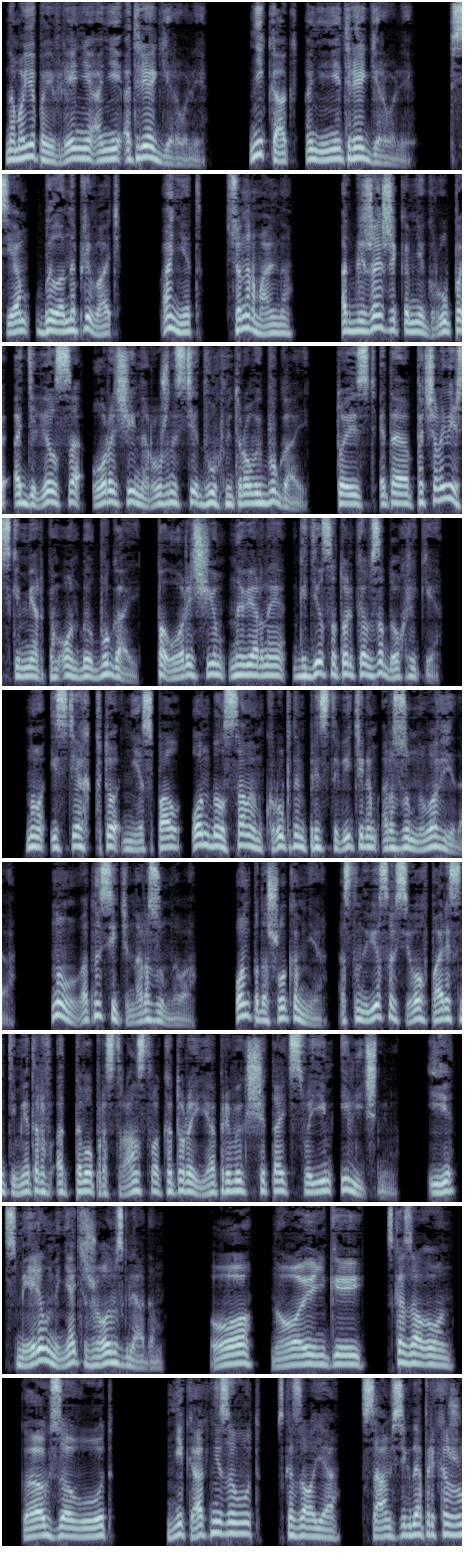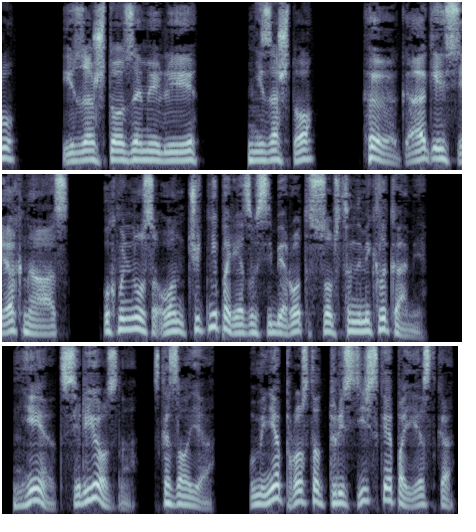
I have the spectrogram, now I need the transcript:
На мое появление они отреагировали. Никак они не отреагировали. Всем было наплевать. А нет, все нормально. От ближайшей ко мне группы отделился орочей наружности двухметровый бугай. То есть это по человеческим меркам он был бугай. По орочьим, наверное, годился только в задохлике. Но из тех, кто не спал, он был самым крупным представителем разумного вида. Ну, относительно разумного. Он подошел ко мне, остановился всего в паре сантиметров от того пространства, которое я привык считать своим и личным, и смерил меня тяжелым взглядом. «О, новенький!» — сказал он. «Как зовут?» «Никак не зовут», — сказал я. «Сам всегда прихожу». «И за что замели?» «Ни за что». «Хе, как и всех нас», — ухмыльнулся он, чуть не порезав себе рот собственными клыками. «Нет, серьезно», — сказал я. У меня просто туристическая поездка».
